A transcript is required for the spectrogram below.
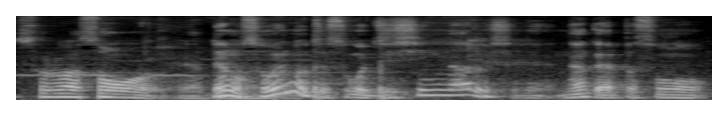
それはそうやとでもそういうののってすごい自信になるしね。なんかやっぱその、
